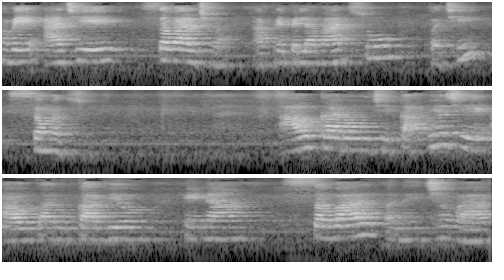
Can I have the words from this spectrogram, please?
હવે આજે સવાલ જવાબ. આપણે પહેલાં વાંચશું, પછી સમજશું. આવકારો જે કાવ્ય છે, આવકારો કાવ્ય એના સવાલ અને જવાબ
